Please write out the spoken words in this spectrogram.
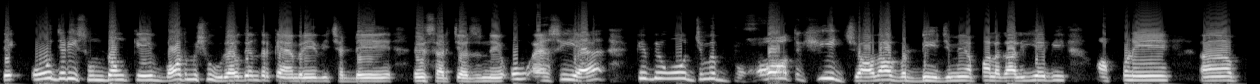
ਤੇ ਉਹ ਜਿਹੜੀ ਸੁੰਡੋਂ ਕੇਵ ਬਹੁਤ ਮਸ਼ਹੂਰ ਹੈ, ਉਹਦੇ ਅੰਦਰ ਕੈਮਰੇ ਵੀ ਛੱਡੇ ਰਿਸਰਚਰਸ ਨੇ, ਉਹ ਐਸੀ ਹੈ ਕਿ ਵੀ ਉਹ ਜਿਵੇਂ ਬਹੁਤ ਹੀ ਜ਼ਿਆਦਾ ਵੱਡੀ, ਜਿਵੇਂ ਆਪਾਂ ਲਗਾ ਲਈਏ ਵੀ ਆਪਣੇ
